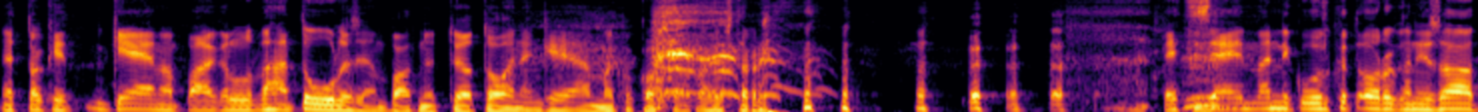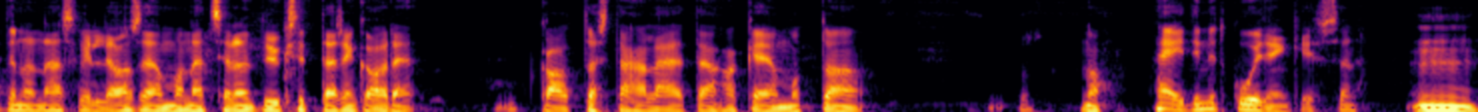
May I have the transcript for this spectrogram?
Et toki GM-paikalla on vähän tuulisempaa, että nyt jo toinen GM koko seurahistoria. että se en mä niin usko, että organisaationa Näsville on semmoinen, että siellä nyt yksittäisen kauden kautta sitä lähdetään hakemaan, mutta no heitin nyt kuitenkin sen. Mm.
